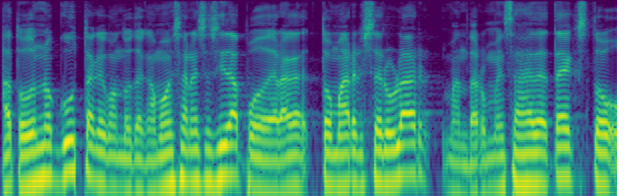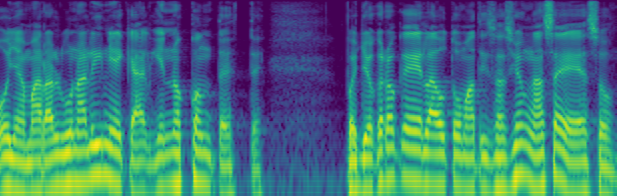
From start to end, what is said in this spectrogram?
a todos nos gusta que cuando tengamos esa necesidad poder tomar el celular, mandar un mensaje de texto o llamar a alguna línea y que alguien nos conteste. Pues yo creo que la automatización hace eso.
